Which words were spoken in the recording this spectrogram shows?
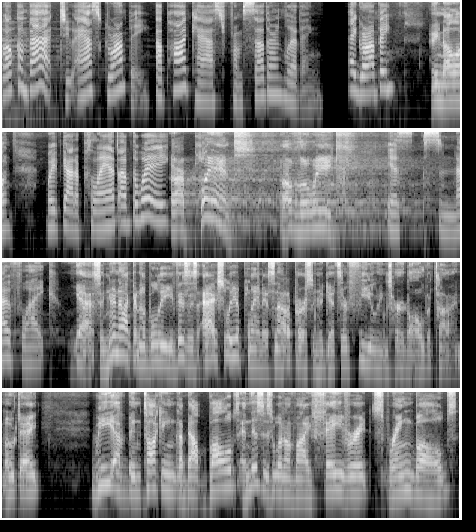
Welcome back to Ask Grumpy, a podcast from Southern Living. Hey, Grumpy. Hey, Nellah. We've got a plant of the week. Our plant of the week is snowflake. Yes, and you're not going to believe this is actually a plant. It's not a person who gets their feelings hurt all the time, okay? We have been talking about bulbs, and this is one of my favorite spring bulbs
